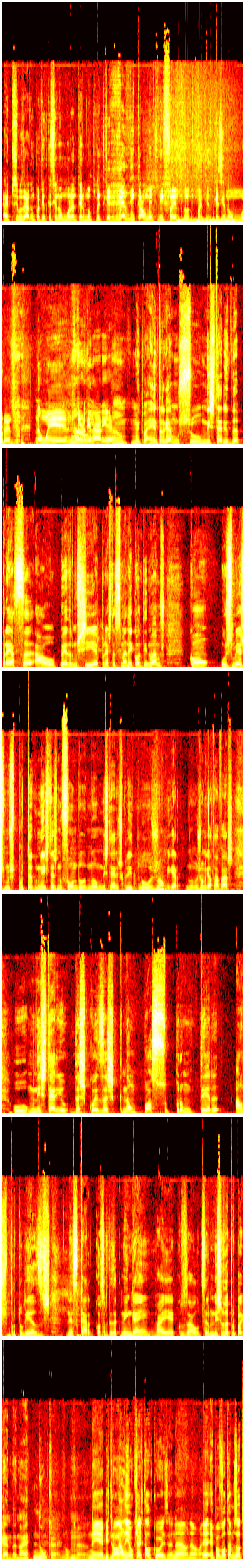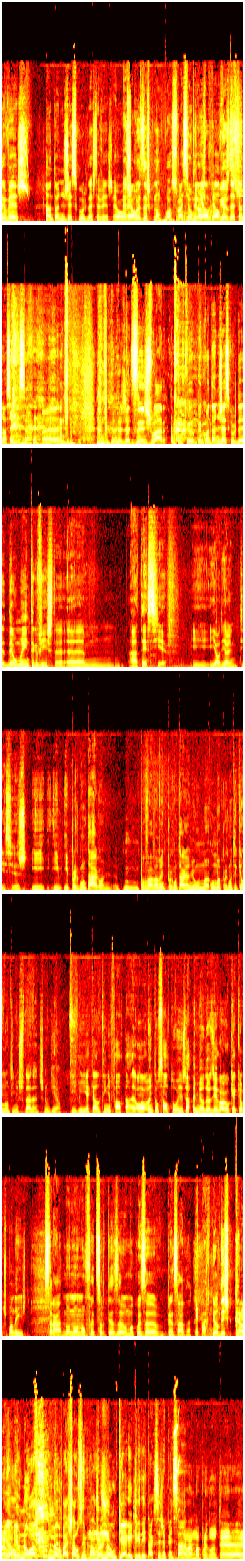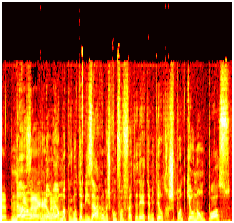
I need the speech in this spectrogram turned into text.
a possibilidade de um partido que assinou o memorando ter uma política radicalmente diferente de outro partido que assinou o memorando não é extraordinária. Muito bem, entregamos o Ministério da Pressa ao Pedro Mexia por esta semana e continuamos com os mesmos protagonistas, no fundo, no Ministério escolhido pelo João Miguel, João Miguel Tavares, o Ministério das Coisas que não posso prometer aos portugueses. Nesse cargo, com certeza que ninguém vai acusá-lo de ser Ministro da Propaganda, não é? Nunca, nunca. Nem é habitual, Não. nem eu quero tal coisa. Não, não. É, é para voltarmos outra vez a António José Seguro, desta vez. É o, As é o- coisas que não posso vai ser o Miguel Relvas desta nossa edição. Eh, Para desenjoar. porque, porque o António José Seguro de- deu uma entrevista hum, à TSF e, e ao Diário de Notícias e, e- e perguntaram-lhe, hum, provavelmente perguntaram-lhe uma, uma pergunta que ele não tinha estudado antes no guião e, e aquela tinha faltado, ou, ou então saltou e disse, ai meu Deus, e agora o que é que eu respondo a isto? Será? Não, não, não foi de certeza uma coisa pensada? Ele diz que Não, não, eu- não- pode prometer não- baixar os impostos. Eu não quero acreditar que seja pensado. Não é uma pergunta Não, bizarra. não é uma pergunta bizarra, mas como foi feita diretamente, ele responde que eu não posso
